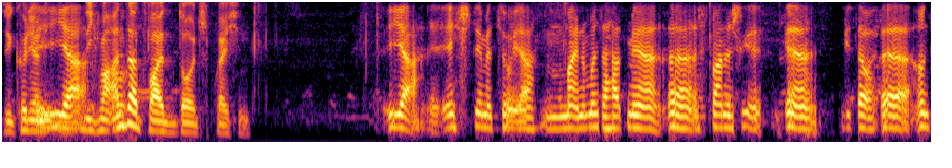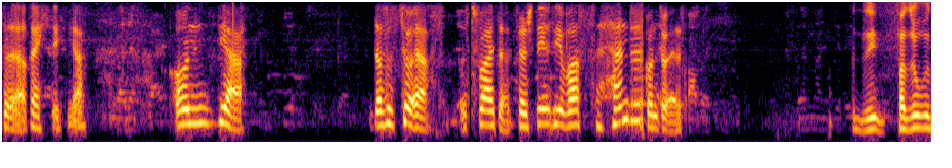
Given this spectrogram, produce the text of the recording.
Sie können ja, nicht- Ja, nicht mal oh. ansatzweise Deutsch sprechen. Ja, ich stimme zu, ja. Meine Mutter hat mir äh, Spanisch äh, getau- äh, unterrichtet, ja. Und ja, das ist zuerst. Das Zweite, verstehen Sie, was Handelskonto ist? Sie versuchen,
